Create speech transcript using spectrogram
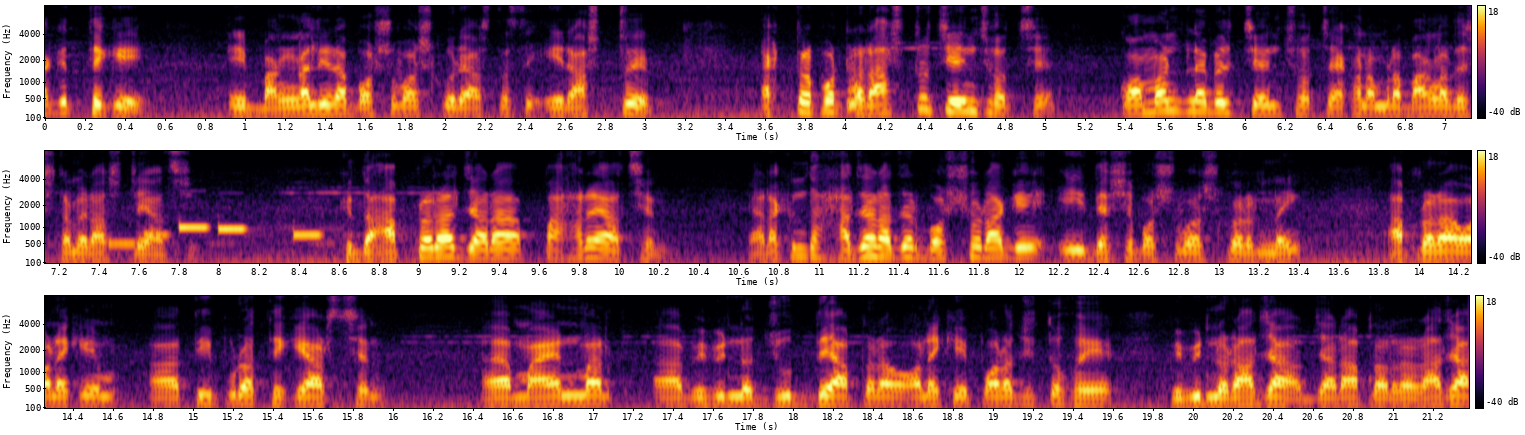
আগের থেকে এই বাঙালিরা বসবাস করে আসতেছে এই রাষ্ট্রে। একটার পর একটা রাষ্ট্র চেঞ্জ হচ্ছে কমান্ড লেভেল চেঞ্জ হচ্ছে, এখন আমরা বাংলাদেশ নামে রাষ্ট্রে আছি। কিন্তু আপনারা যারা পাহাড়ে আছেন, এরা কিন্তু হাজার হাজার বছর আগে এই দেশে বসবাস করেন নাই। আপনারা অনেকে ত্রিপুরা থেকে আসছেন মায়ানমার বিভিন্ন যুদ্ধে আপনারা অনেকে পরাজিত হয়ে বিভিন্ন রাজা, যারা আপনারা রাজা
